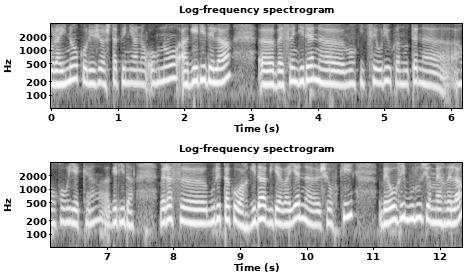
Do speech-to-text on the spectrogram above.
oraino, kolegio astapenian ono, ageri dela, uh, be zoin diren uh, murgiltze hori ukanduten horiek, ageri da. Beraz, guretako argida, bigabaien, uh, be horri buruz jo merdela,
